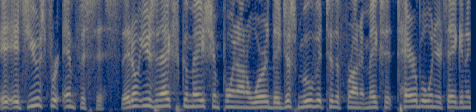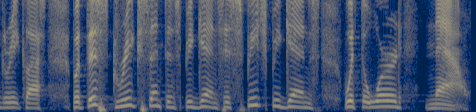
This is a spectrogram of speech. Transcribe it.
It's used for emphasis. They don't use an exclamation point on a word, they just move it to the front. It makes it terrible when you're taking a Greek class. But this Greek sentence begins, his speech begins with the word now.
